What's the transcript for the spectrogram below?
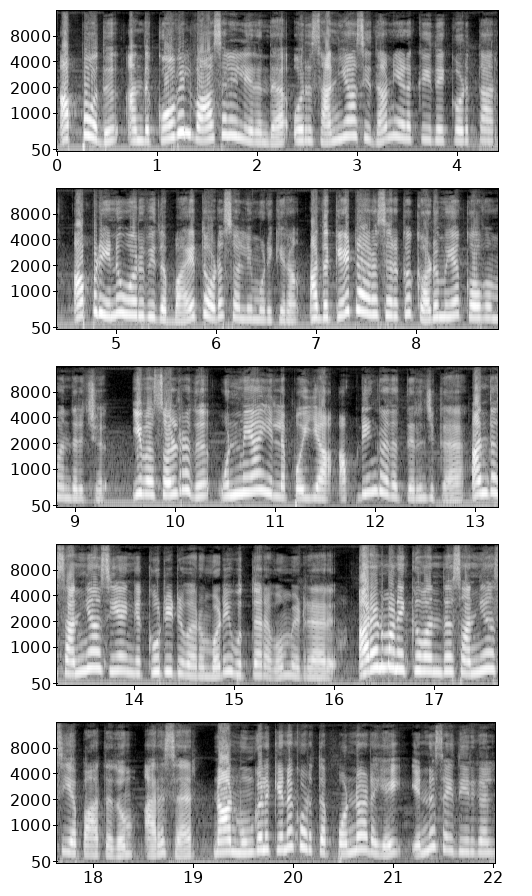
அப்போது அந்த கோவில் வாசலில் இருந்த ஒரு சன்னியாசி தான் எனக்கு இதை கொடுத்தார். அப்படின்னு ஒருவித பயத்தோட சொல்லி முடிக்கிறான். அதை கேட்ட அரசருக்கு கடுமையா கோபம் வந்துருச்சு. இவ சொல்றது உண்மையா இல்ல பொய்யா அப்படிங்கறத தெரிஞ்சுக்க அந்த சன்னியாசிய இங்க கூட்டிட்டு வரும்படி உத்தரவும் விடுறாரு. அரண்மனைக்கு வந்த சன்னியாசிய பார்த்ததும் அரசர் நான் உங்களுக்கென கொடுத்த பொன்னாடையை என்ன செய்தீர்கள்?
